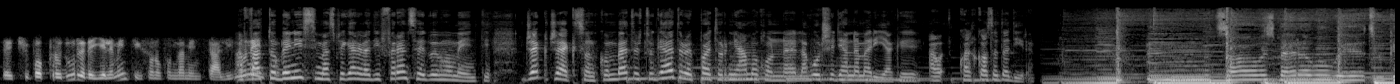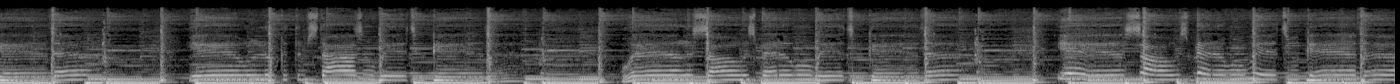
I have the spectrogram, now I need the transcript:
eh, ci può produrre degli elementi che sono fondamentali. Non ha fatto è... benissimo a spiegare la differenza dei due momenti. Jack Jackson con Better Together e poi torniamo con la voce di Anna Maria che ha qualcosa da dire. Mm, Yeah, we'll look at them stars and we're together. Well, it's always better when we're together. Yeah, it's always better when we're together.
